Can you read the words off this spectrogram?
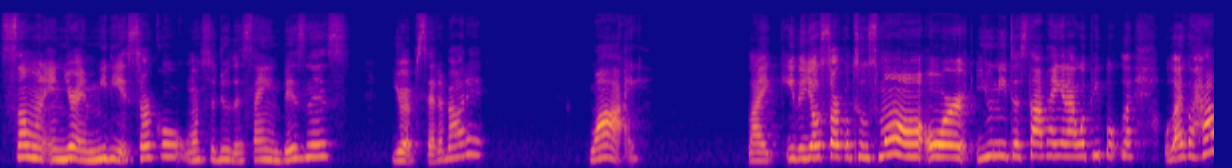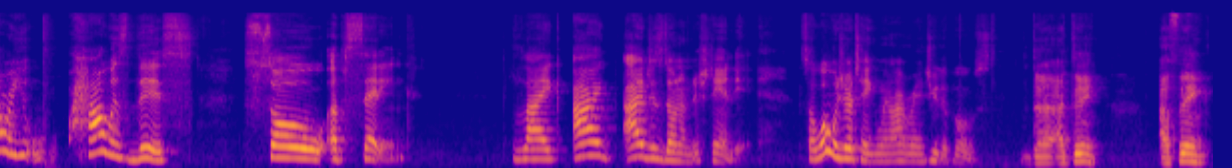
someone in your immediate circle wants to do the same business, you're upset about it? Why? Like either your circle too small or you need to stop hanging out with people like like how are you how is this so upsetting? Like I I just don't understand it. So what was your take when I read you the post? That I think I think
